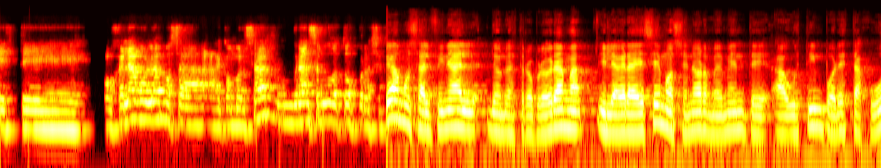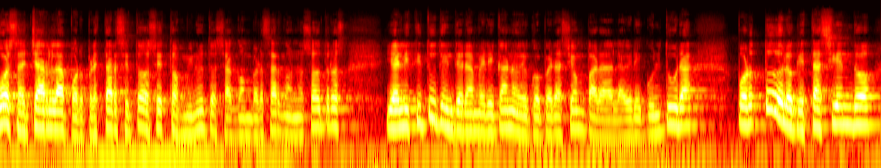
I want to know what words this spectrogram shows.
este, ojalá volvamos a, conversar. Un gran saludo a todos por allá. Llegamos al final de nuestro programa y le agradecemos enormemente a Agustín por esta jugosa charla, por prestarse todos estos minutos a conversar con nosotros y al Instituto Interamericano de Cooperación para la Agricultura por todo lo que está haciendo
